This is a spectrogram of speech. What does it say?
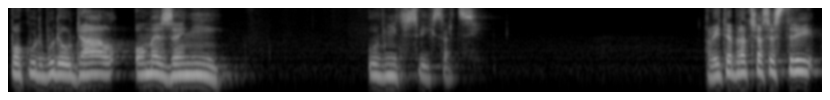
Pokud budou dál omezení uvnitř svých srdcí. A víte, bratři a sestry,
